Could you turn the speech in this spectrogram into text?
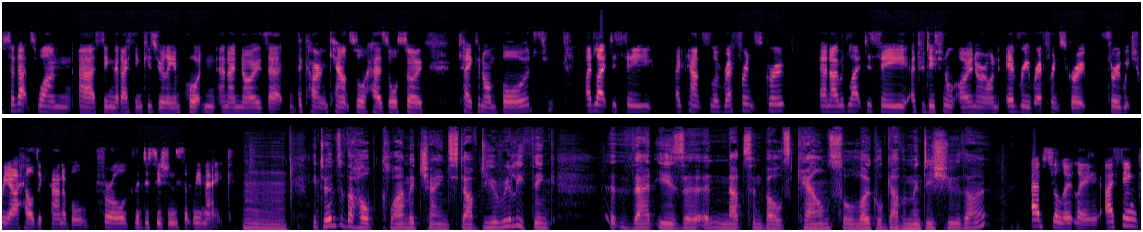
So that's one uh, thing that I think is really important. And I know that the current council has also taken on board. I'd like to see a councillor reference group and I would like to see a traditional owner on every reference group through which we are held accountable for all the decisions that we make. Mm. In terms of the whole climate change stuff, do you really think that is a nuts and bolts council, local government issue, though? Absolutely. I think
